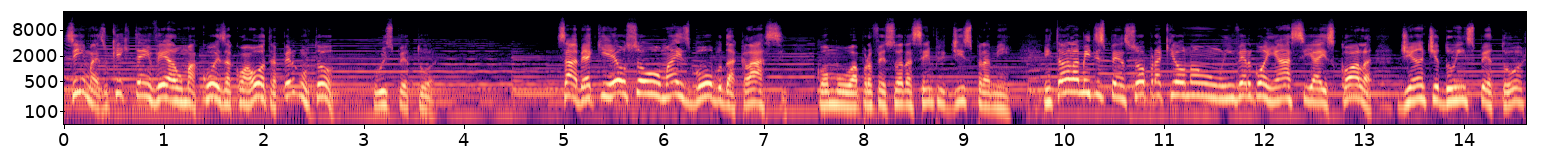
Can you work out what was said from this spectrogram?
Sim, mas o que, que tem a ver uma coisa com a outra? Perguntou o inspetor. Sabe, é que eu sou o mais bobo da classe, como a professora sempre diz para mim. Então ela me dispensou para que eu não envergonhasse a escola diante do inspetor.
